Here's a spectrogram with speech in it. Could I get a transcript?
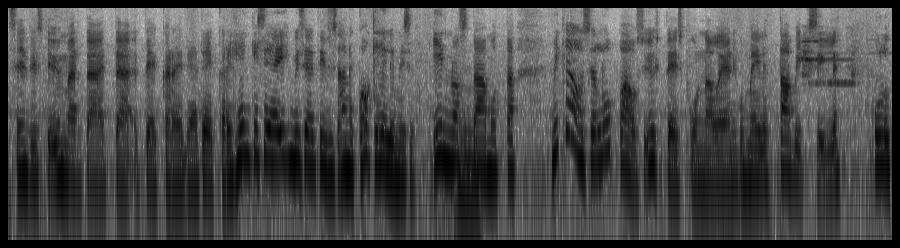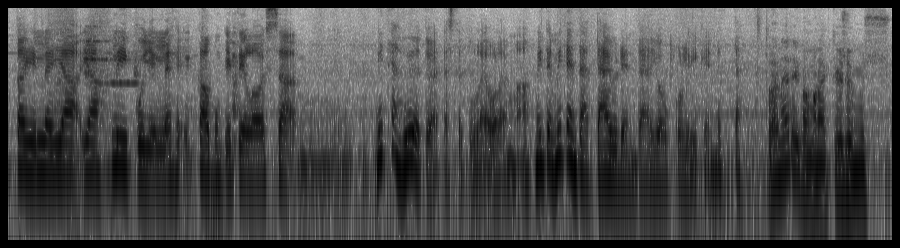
Sen tietysti ymmärtää, että teekkareita ja teekkarihenkisiä ihmisiä tietysti aina kokeilemiset innostaa, mm. mutta mikä on se lupaus yhteiskunnalle ja niin kuin meille taviksille, kuluttajille ja, ja liikkujille kaupunkitiloissa? Mitä hyötyä tästä tulee olemaan? Miten, miten tämä täydentää joukkoliikennettä? Tuo on erinomainen kysymys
